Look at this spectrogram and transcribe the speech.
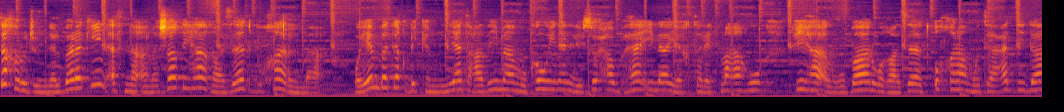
تخرج من البراكين أثناء نشاطها غازات بخار الماء وينبثق بكميات عظيمة مكونا لسحب هائلة يختلط معه فيها الغبار وغازات أخرى متعددة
